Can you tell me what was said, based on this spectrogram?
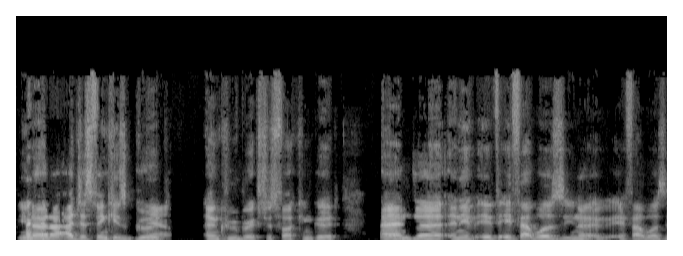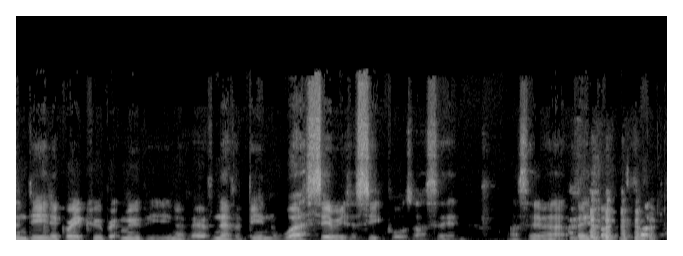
you know, and I, I just think it's good. Yeah. And Kubrick's just fucking good. And uh, and if, if if that was you know if that was indeed a great Kubrick movie, you know, there have never been worse series of sequels. I'll say, I'll say that they.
